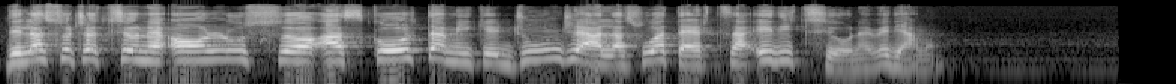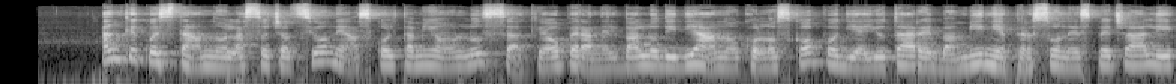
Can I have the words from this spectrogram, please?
dell'associazione Onlus Ascoltami che giunge alla sua terza edizione. Vediamo. Anche quest'anno l'associazione Ascoltami Onlus, che opera nel Vallo di Diano con lo scopo di aiutare bambini e persone speciali,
